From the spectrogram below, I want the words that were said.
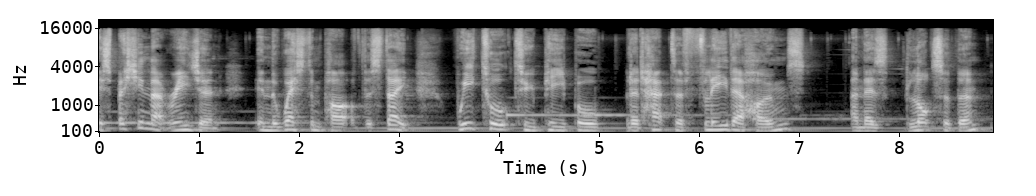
especially in that region in the western part of the state. We talked to people that had had to flee their homes, and there's lots of them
